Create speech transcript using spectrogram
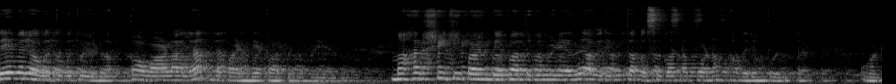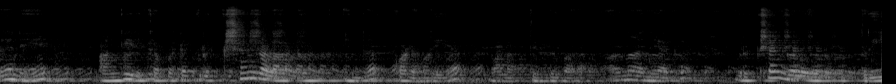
ദേവലോകത്തേക്ക് പോയിടുക. അപ്പോൾ അവളാല എന്താ പഴന്തിയെ പാത്തുക്കം വഴിയത് മഹർഷിക്ക് പഴന്തിയെ പാത്തുക്കം വഴിയത് അവർക്ക് തപസ് കൊണ്ടപ്പോണം അവരും പോയിട്ട്. ഉടനെ അങ്കിരിക്കപ്പെട്ട വൃക്ഷങ്ങളാക്കും എന്റെ കുഴന്തയെ വളർത്തിന്ത് പറ. അതിനാലെയാക്കും വൃക്ഷങ്ങളോട് ഒത്തിരി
